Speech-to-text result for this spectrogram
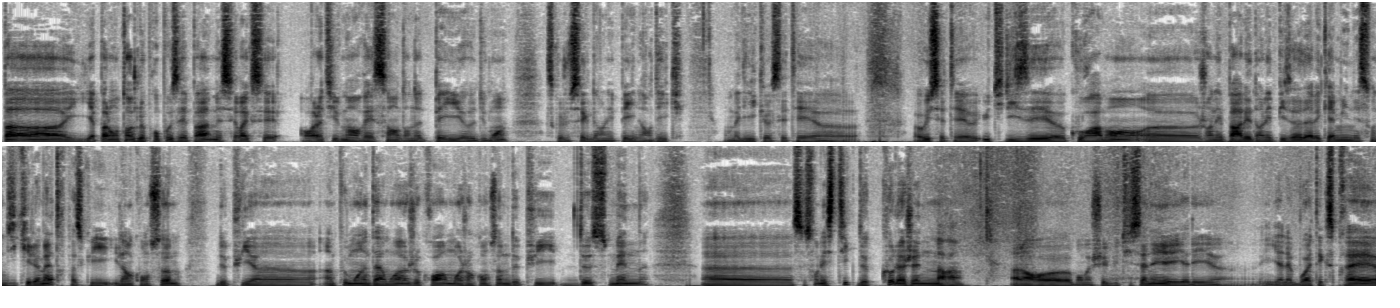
pas, il n'y a pas longtemps que je le proposais pas, mais c'est vrai que c'est relativement récent dans notre pays du moins, parce que je sais que dans les pays nordiques, on m'a dit que c'était euh, bah oui, c'était euh, utilisé euh, couramment. J'en ai parlé dans l'épisode avec Amine et son 10 km parce qu'il en consomme depuis un, peu moins d'un mois, je crois. Moi, j'en consomme depuis deux semaines. ce sont les sticks de collagène marin. Alors, bon, bah, chez Sané, il y a il y a la boîte exprès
